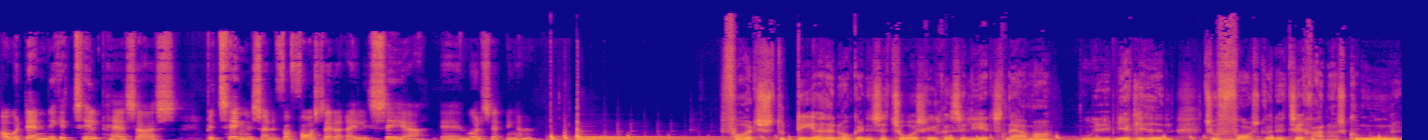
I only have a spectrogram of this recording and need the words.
og hvordan vi kan tilpasse os betingelserne for fortsat at realisere øh, målsætningerne. For at studere den organisatoriske resiliens nærmere ude i virkeligheden, tog forskerne til Randers Kommune.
